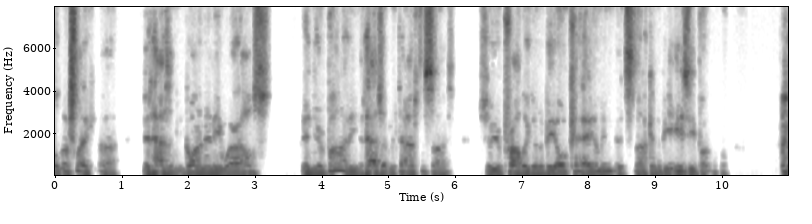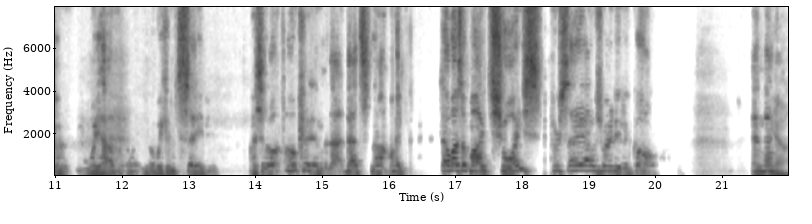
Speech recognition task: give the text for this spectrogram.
it looks like uh, it hasn't gone anywhere else in your body. It hasn't metastasized. So you're probably going to be okay. I mean, it's not going to be easy, but we have, uh, you know, we can save you. I said, well, okay, and that that's not my, that wasn't my choice per se. I was ready to go. And then Yeah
